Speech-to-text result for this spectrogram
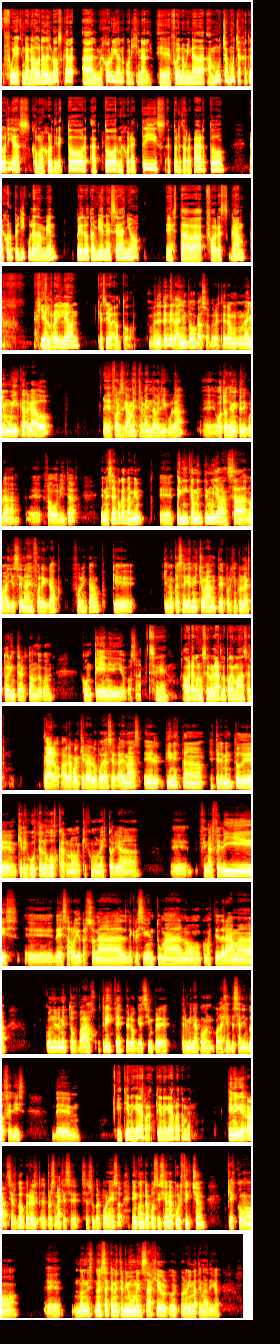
fue ganadora del Oscar al mejor guion original. Eh, fue nominada a muchas, muchas categorías, como mejor director, actor, mejor actriz, actores de reparto, mejor película también. Pero también ese año estaba Forrest Gump y El Rey León, que se llevaron todo. Depende del año en todo caso, pero este era un año muy cargado. Eh, Forrest Gump es tremenda película. Eh, otras de mis películas eh, favoritas. En esa época también eh, técnicamente muy avanzada, ¿no? Hay escenas en Forrest Gump, Forrest Gump que, que, nunca se habían hecho antes, por ejemplo, el actor interactuando con, con Kennedy o cosas. Sí, ahora con un celular lo podemos hacer. Claro, ahora cualquiera lo puede hacer. Además, él tiene esta, este elemento de que les gustan los Oscars, ¿no? Que es como una historia eh, final feliz, eh, de desarrollo personal, de crecimiento humano, como este drama, con elementos bajos, tristes, pero que siempre termina con, la gente saliendo feliz de... Y tiene guerra, tiene guerra también. Tiene guerra, ¿cierto? Pero el, personaje se, superpone a eso, en contraposición a Pulp Fiction, que es como... Eh, no, no, exactamente el mismo mensaje o, la misma temática.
